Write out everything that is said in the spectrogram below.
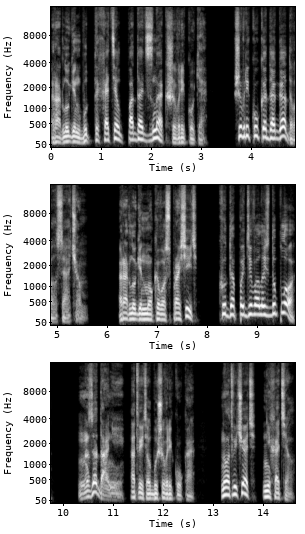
Радлугин будто хотел подать знак Шеврикуке. Шеврикука догадывался о чем. Радлугин мог его спросить, Куда подевалось дупло? «На задании», — ответил бы Шеврикука. Но отвечать не хотел.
